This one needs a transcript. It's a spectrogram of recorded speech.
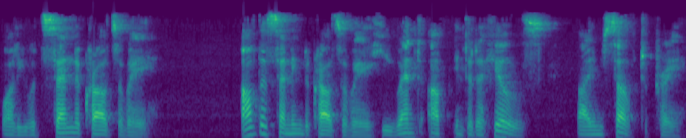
while he would send the crowds away. After sending the crowds away, he went up into the hills by himself to pray.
